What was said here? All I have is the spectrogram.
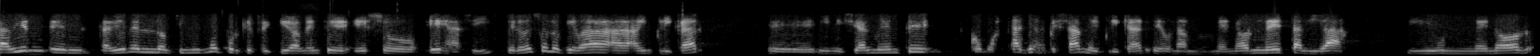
Está bien el está bien el optimismo porque efectivamente eso es así, pero eso lo que va a, implicar eh, inicialmente, como está ya empezando a implicar, es una menor letalidad y un menor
